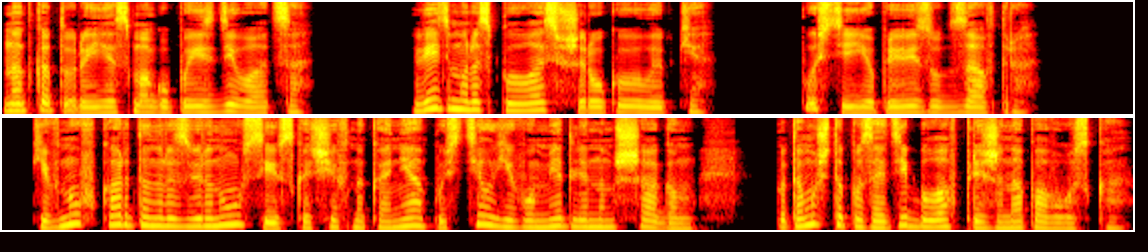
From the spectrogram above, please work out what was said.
над которой я смогу поиздеваться». Ведьма расплылась в широкой улыбке. Пусть ее привезут завтра. Кивнув, Карден развернулся и, вскочив на коня, опустил его медленным шагом, потому что позади была впряжена повозка.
